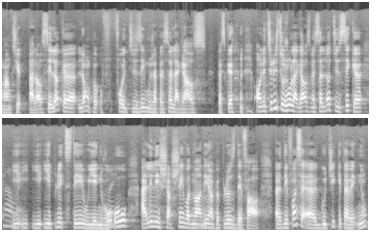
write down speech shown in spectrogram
Anxieux. Alors, c'est là que, là, on peut, faut utiliser, moi, j'appelle ça la grâce. Parce que on utilise toujours la grâce, mais celle-là, tu le sais qu'il Ah il, il- il est plus excité ou il est nouveau. Ou aller les chercher va demander un peu plus d'effort. Euh, des fois, c'est euh, Gucci qui est avec nous.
